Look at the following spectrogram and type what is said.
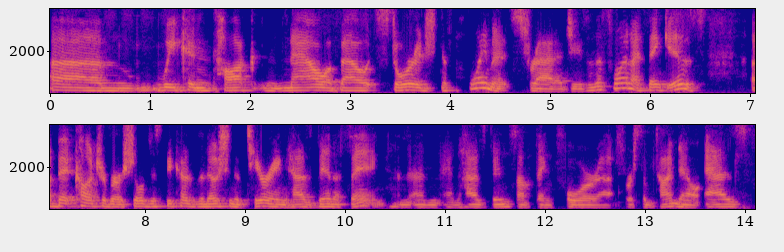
Um, we can talk now about storage deployment strategies. And this one i think is a bit controversial just because the notion of tiering has been a thing and, and, and has been something for uh, for some time now as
